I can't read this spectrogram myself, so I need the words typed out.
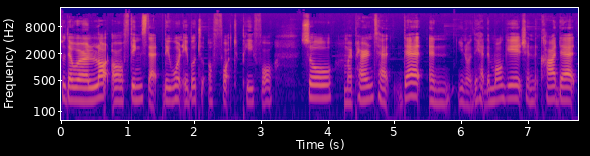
So there were a lot of things that they weren't able to afford to pay for. So my parents had debt and you know they had the mortgage and the car debt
